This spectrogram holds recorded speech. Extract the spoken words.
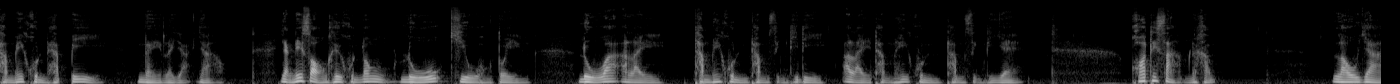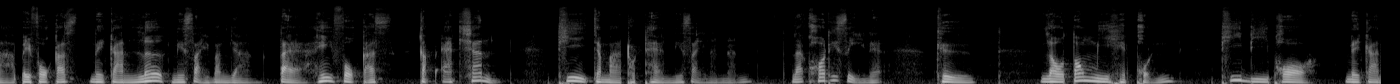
ทำให้คุณ happy ในระยะยาว อย่างที่สองคือคุณต้องรู้คิวของตัวเอง รู้ว่าอะไรทำให้คุณทำสิ่งที่ดี อะไรทำให้คุณทำสิ่งที่แย่ ข้อที่3นะครับ เราอย่าไปโฟกัสในการเลิกนิสัยบางอย่าง แต่ให้โฟกัสกับ action ที่จะมาทดแทนนิสัยนั้นๆ และข้อที่ 4 เนี่ย คือเราต้องมีเหตุผลที่ดีพอในการ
